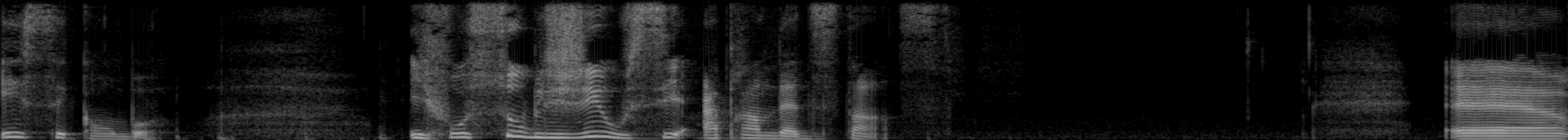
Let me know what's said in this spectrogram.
et ses combats. Il faut s'obliger aussi à prendre la distance. Il euh,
